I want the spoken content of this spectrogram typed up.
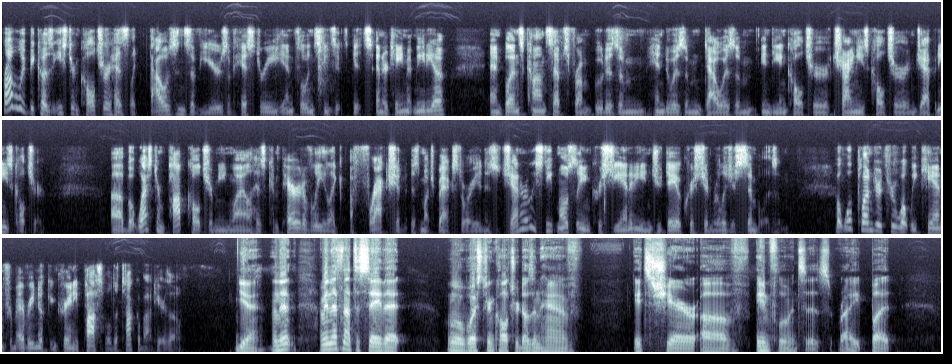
Probably because Eastern culture has like thousands of years of history influencing its, its entertainment media and blends concepts from Buddhism, Hinduism, Taoism, Indian culture, Chinese culture, and Japanese culture. Uh, but Western pop culture, meanwhile, has comparatively like a fraction as much backstory and is generally steeped mostly in Christianity and Judeo-Christian religious symbolism. But we'll plunder through what we can from every nook and cranny possible to talk about here, though. Yeah, and that I mean that's not to say that well, Western culture doesn't have its share of influences, right? But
